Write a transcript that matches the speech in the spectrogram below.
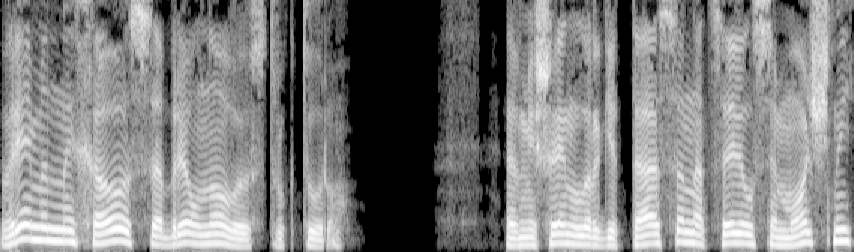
Временный хаос обрел новую структуру. В мишень Ларгитаса нацелился мощный,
